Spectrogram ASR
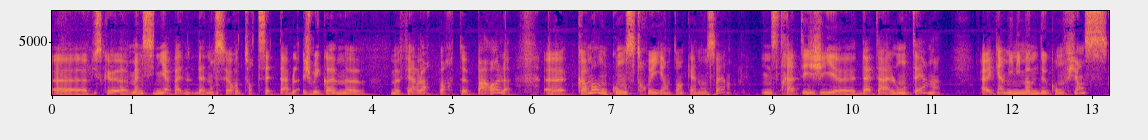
euh, puisque même s'il n'y a pas d'annonceurs autour de cette table, je vais quand même euh, me faire leur porte-parole. comment on construit en tant qu'annonceur une stratégie data à long terme avec un minimum de confiance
